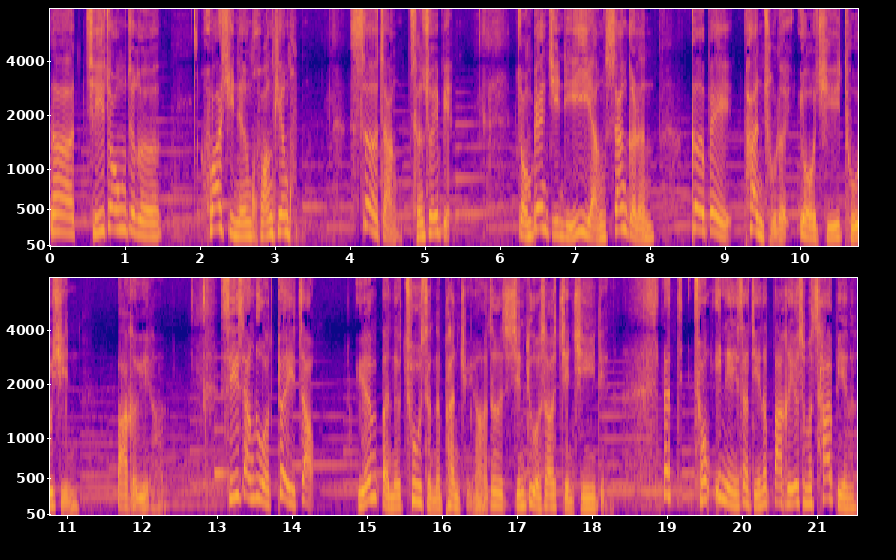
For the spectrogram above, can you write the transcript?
那其中这个发行人黄天虎、社长陈水扁、总编辑李义阳三个人。各被判处了有期徒刑八个月啊！实际上，如果对照原本的初审的判决啊，这个刑度有稍微减轻一点。那从一年以上减到八个，有什么差别呢？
